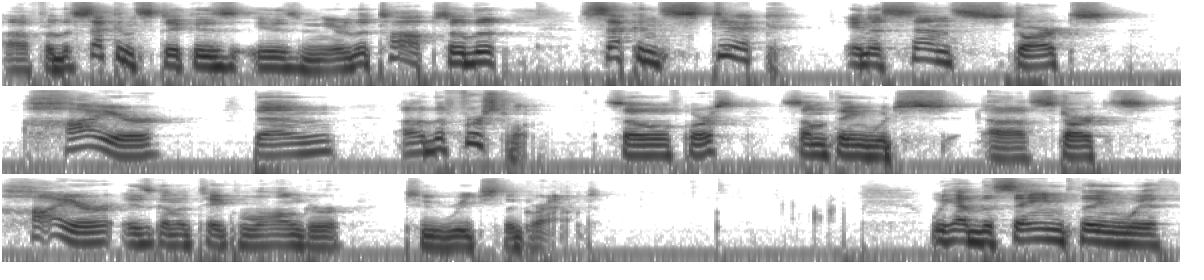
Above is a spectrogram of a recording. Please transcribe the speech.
uh, for the second stick is, is near the top. So the second stick, in a sense, starts higher than uh, the first one. So, of course, something which uh, starts higher is going to take longer to reach the ground. We have the same thing with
